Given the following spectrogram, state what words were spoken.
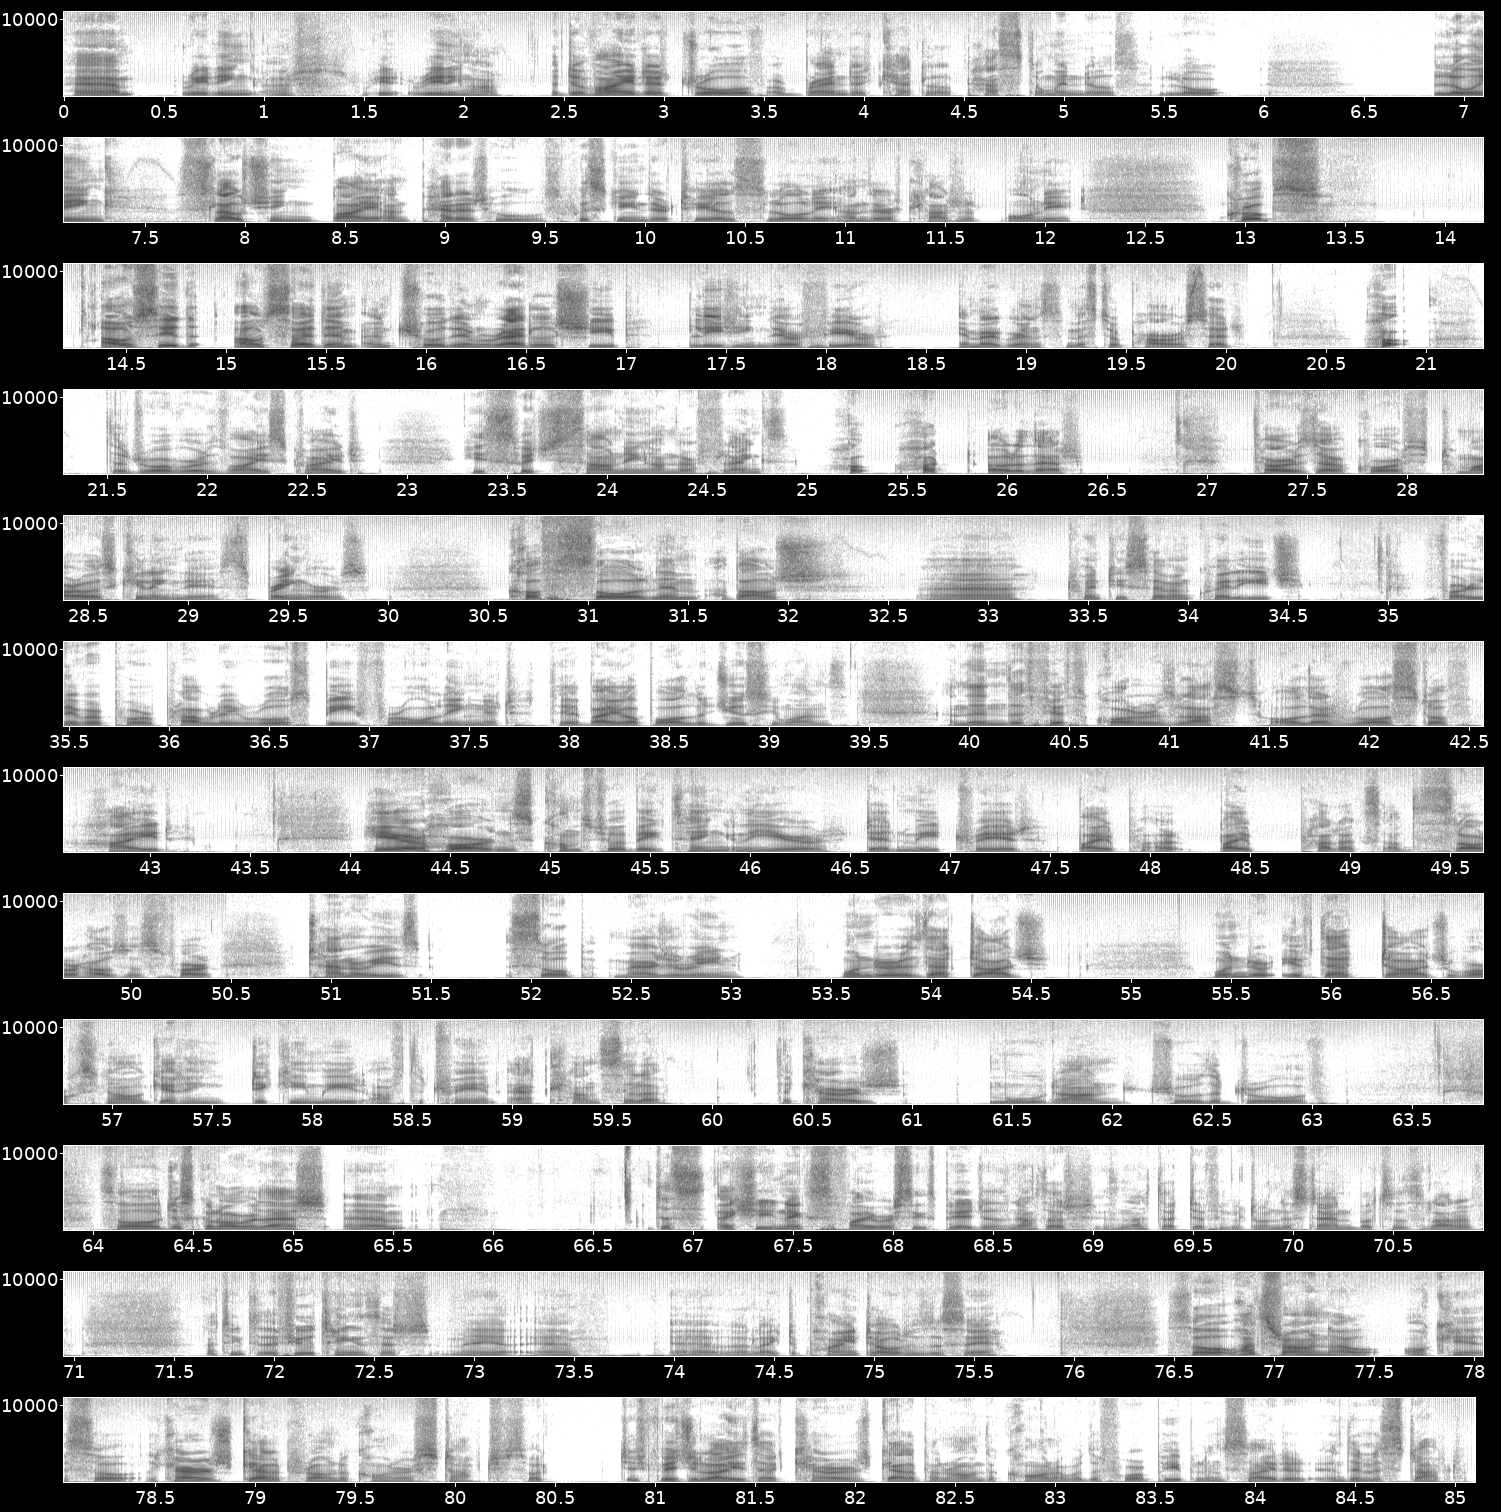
Um, reading, uh, re- reading on. A divider drove a branded cattle past the windows, low, lowing, slouching by on padded hooves, whisking their tails slowly on their clotted bony croups. Outside, outside them and through them rattled sheep, bleating their fear. Immigrants, Mr. Power said. Ho! The drover's voice cried, his switch sounding on their flanks. Hut, hut out of that. Thursday, of course, tomorrow's killing day. Springers. Cuffe sold them about uh, 27 quid each for Liverpool probably, roast beef for Old Inglet. They buy up all the juicy ones, and then the fifth quarter is lost, all that raw stuff, hide. Here, Horns comes to a big thing in a year, dead meat trade, by byproducts of the slaughterhouses for tanneries, soap, margarine. Wonder if that Dodge, wonder if that Dodge works now getting dicky meat off the train at Clonsilla. The carriage moved on through the drove. So just going over that. Um, this actually next five or six pages not that is not that difficult to understand, but there's a lot of I think there's a few things that may uh, uh, I'd like to point out, as I say. So what's wrong now? Okay, so the carriage galloped around the corner, stopped. So just visualize that carriage galloping around the corner with the four people inside it, and then it stopped.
